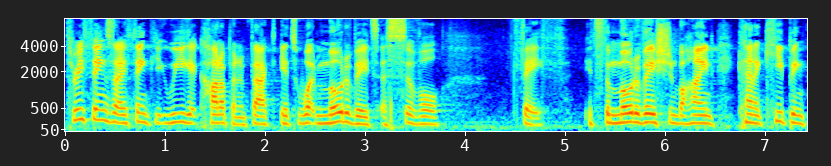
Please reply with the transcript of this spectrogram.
Three things that I think we get caught up in. In fact, it's what motivates a civil faith. It's the motivation behind kind of keeping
